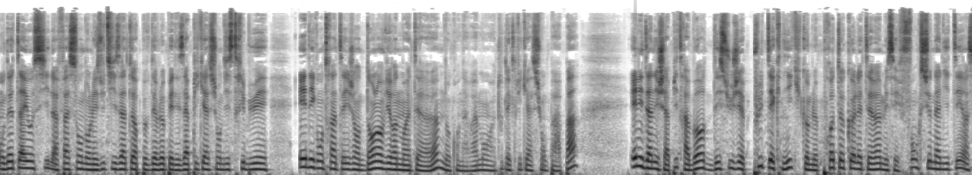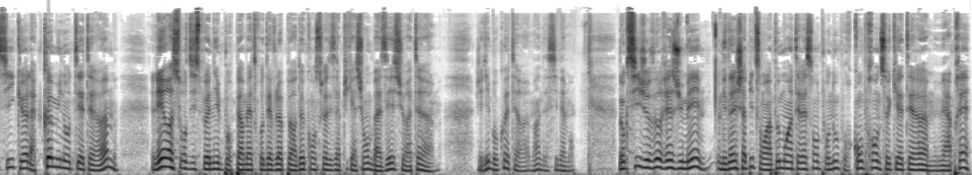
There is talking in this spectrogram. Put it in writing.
On détaille aussi la façon dont les utilisateurs peuvent développer des applications distribuées et des contrats intelligents dans l'environnement Ethereum. Donc on a vraiment euh, toute l'explication pas à pas. Et les derniers chapitres abordent des sujets plus techniques comme le protocole Ethereum et ses fonctionnalités ainsi que la communauté Ethereum les ressources disponibles pour permettre aux développeurs de construire des applications basées sur Ethereum. J'ai dit beaucoup Ethereum, hein, décidément. Donc si je veux résumer, les derniers chapitres sont un peu moins intéressants pour nous pour comprendre ce qu'est Ethereum. Mais après,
